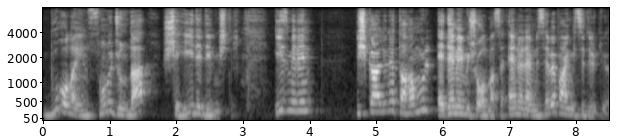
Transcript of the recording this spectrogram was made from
Bu olayın sonucunda şehit edilmiştir. İzmir'in işgaline tahammül edememiş olması en önemli sebep hangisidir diyor.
